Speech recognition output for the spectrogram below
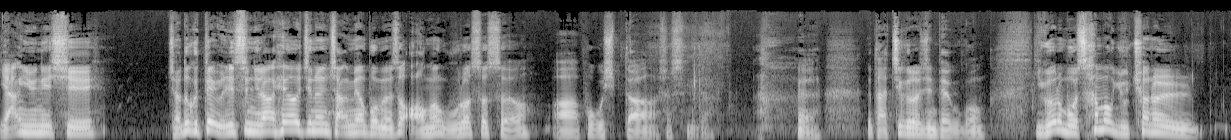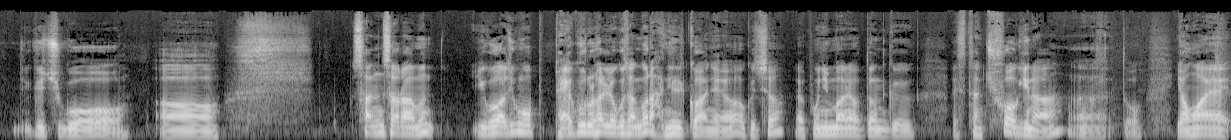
양윤희 씨, 저도 그때 윌슨이랑 헤어지는 장면 보면서 엉엉 울었었어요. 아, 보고 싶다 하셨습니다. 예, 다 찌그러진 배구공. 이거는 뭐 3억 6천을 주고, 어, 산 사람은 이거 가지고 뭐 배구를 하려고 산 건 아닐 거 아니에요. 그렇죠? 본인만의 어떤 그 애틋한 추억이나 어, 또 영화의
